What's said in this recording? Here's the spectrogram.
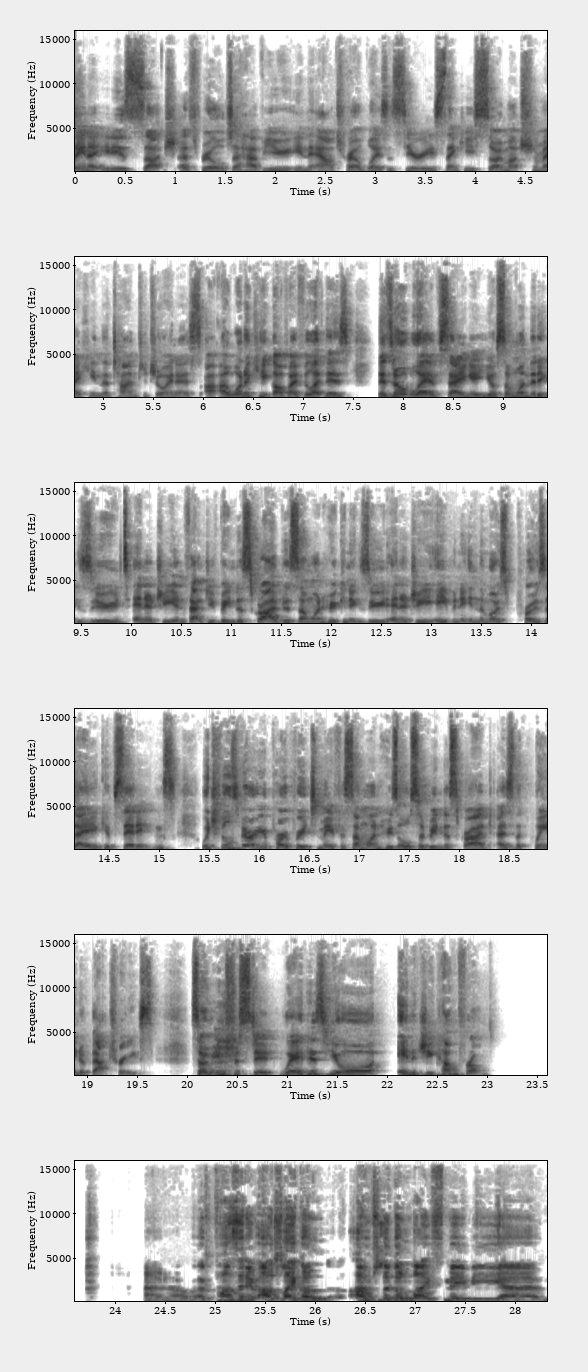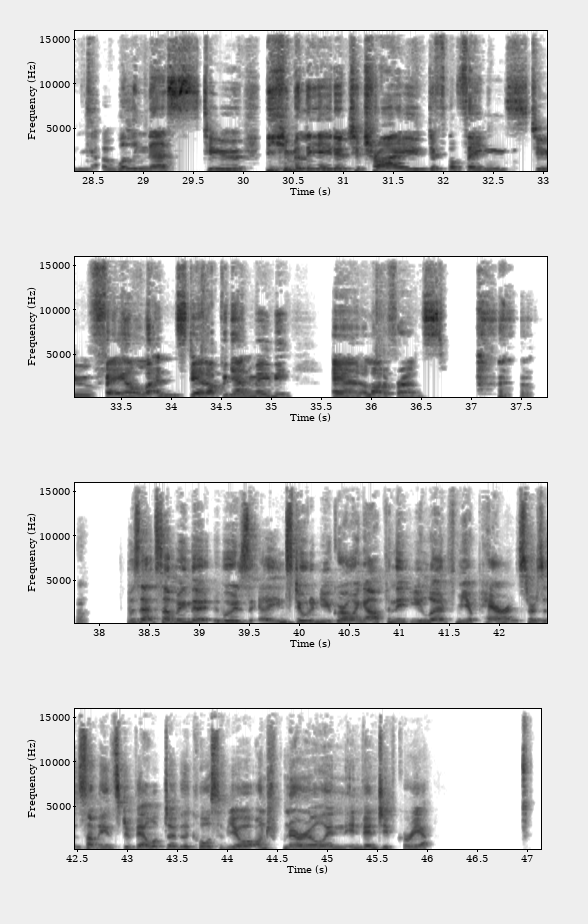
Christina, it is such a thrill to have you in our Trailblazers series. Thank you so much for making the time to join us. I, I want to kick off. I feel like there's there's no way of saying it. You're someone that exudes energy. In fact, you've been described as someone who can exude energy even in the most prosaic of settings, which feels very appropriate to me for someone who's also been described as the queen of batteries. So I'm interested, where does your energy come from? I don't know, a positive outlook on outlook on life, maybe um, a willingness to be humiliated, to try difficult things, to fail and stand up again, maybe, and a lot of friends. was that something that was uh, instilled in you growing up and that you learned from your parents, or is it something that's developed over the course of your entrepreneurial and inventive career?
